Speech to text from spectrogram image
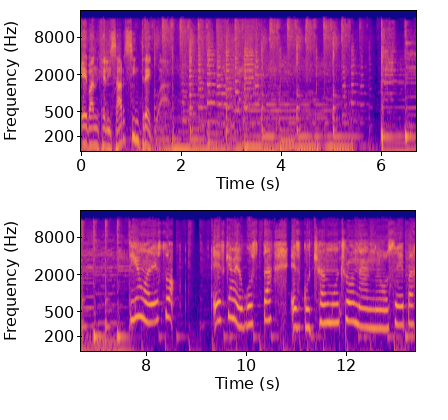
Evangelizar sin tregua. Tío Modesto, es que me gusta escuchar mucho Nano Sepa.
